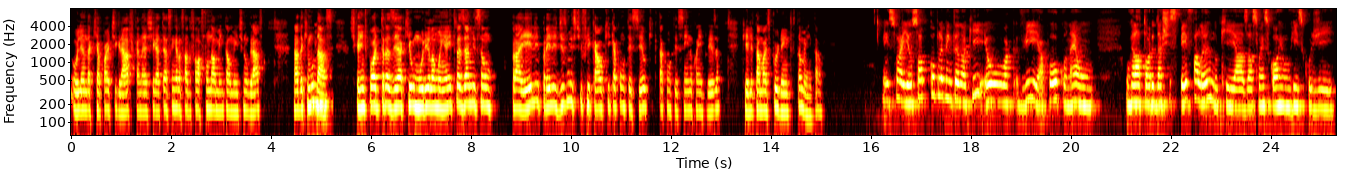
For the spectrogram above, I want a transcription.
olhando aqui a parte gráfica, né? Chega até a ser engraçado falar fundamentalmente no gráfico, nada que mudasse. Uhum. Acho que a gente pode trazer aqui o Murilo amanhã e trazer a missão para ele, para ele desmistificar o que, que aconteceu, o que está acontecendo com a empresa, que ele está mais por dentro também, tá? É isso aí. Eu só complementando aqui, eu vi há pouco, né, um, um relatório da XP falando que as ações correm o risco de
